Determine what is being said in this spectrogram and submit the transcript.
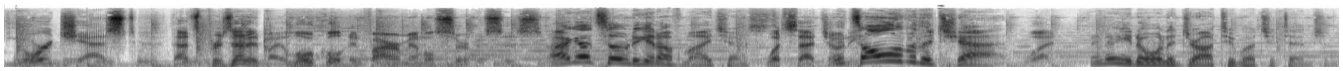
your chest. That's presented by Local Environmental Services. I got something to get off my chest. What's that, Johnny? It's all over the chat. What? I know you don't want to draw too much attention.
